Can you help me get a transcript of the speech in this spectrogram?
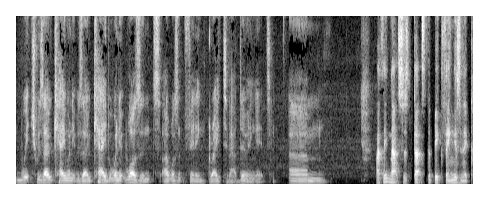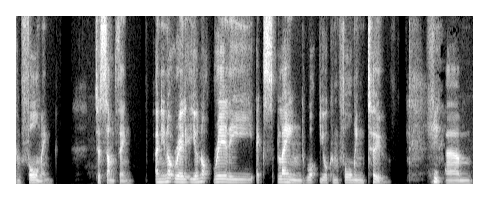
which was okay when it was okay, but when it wasn't, I wasn't feeling great about doing it. Um, I think that's that's the big thing, isn't it? Conforming to something, and you're not really you're not really explained what you're conforming to, um,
